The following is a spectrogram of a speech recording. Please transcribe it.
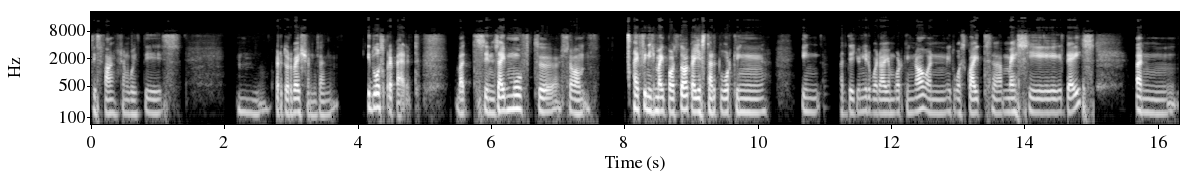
this function with these um, perturbations, and it was prepared. But since I moved, uh, so I finished my postdoc, I started working in at the UNIR where I am working now, and it was quite uh, messy days. And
